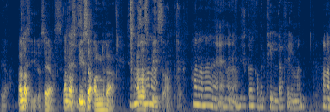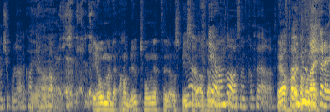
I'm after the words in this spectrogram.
ja, Eller, tid å ja. spise. Eller spise andre. Sånn Eller spise andre. han, han, han, han, Husker dere Matilda-filmen? Han der med sjokoladekaken. Ja. Jo, men det, han blir jo tvunget til å spise det av den. Ja, han var sånn fra før av. Ja, Så du liker det.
